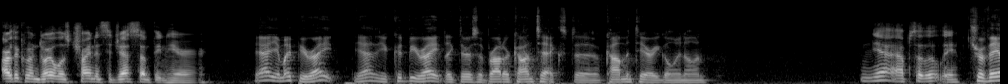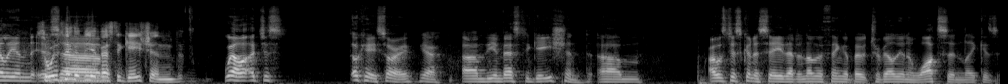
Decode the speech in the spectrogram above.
Arthur Conan Doyle was trying to suggest something here. Yeah, you might be right. Yeah, you could be right. Like there's a broader context, uh, commentary going on. Yeah, absolutely. Trevelyan is. So, what do you think of the um, investigation? Well, I just okay. Sorry. Yeah. Um, the investigation. Um, I was just going to say that another thing about Trevelyan and Watson, like, is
